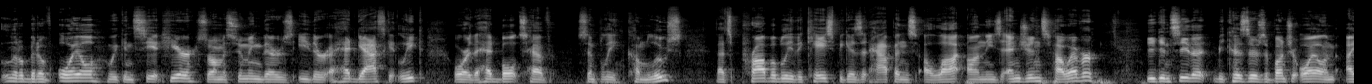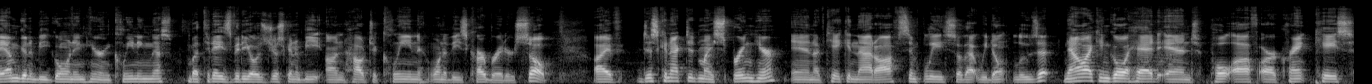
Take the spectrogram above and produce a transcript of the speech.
a little bit of oil. We can see it here, so I'm assuming there's either a head gasket leak or the head bolts have simply come loose. That's probably the case because it happens a lot on these engines. However, you can see that because there's a bunch of oil, I am going to be going in here and cleaning this, but today's video is just going to be on how to clean one of these carburetors. So I've disconnected my spring here and I've taken that off simply so that we don't lose it. Now I can go ahead and pull off our crankcase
